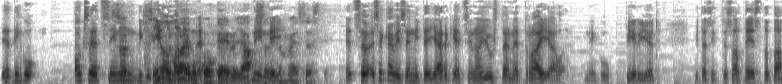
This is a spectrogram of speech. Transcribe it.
Et niinku, onko se, että siinä se, on niinku siinä ilmainen... Siinä kokeilujakso niin, niin. ilmeisesti. Et se, se kävi sen eniten järkeä, että siinä on just tänne trial niinku, period, mitä sitten saa testata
